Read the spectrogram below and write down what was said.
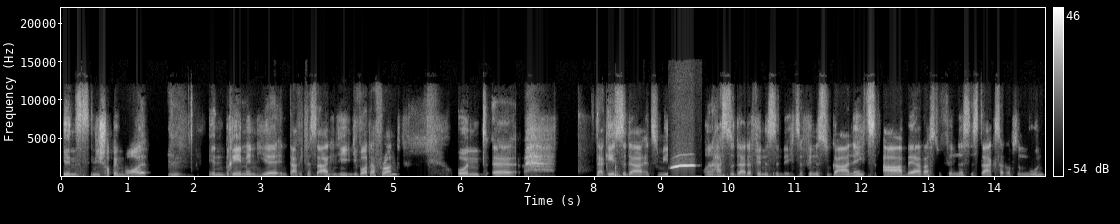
ins, in die Shopping Mall in Bremen hier, in, darf ich das sagen, in die, in die Waterfront. Und äh, da gehst du da zu mir und hast du da, da findest du nichts. Da findest du gar nichts. Aber was du findest, ist Dark Side of the Moon.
